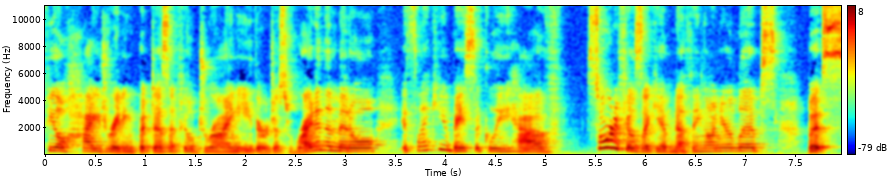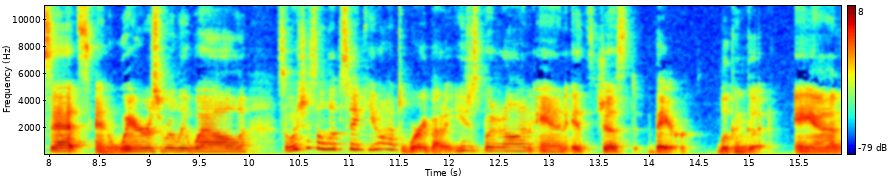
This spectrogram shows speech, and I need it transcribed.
feel hydrating, but doesn't feel drying either. Just right in the middle. It's like you basically have sort of feels like you have nothing on your lips, but sets and wears really well. So it's just a lipstick, you don't have to worry about it. You just put it on and it's just there, looking good. And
